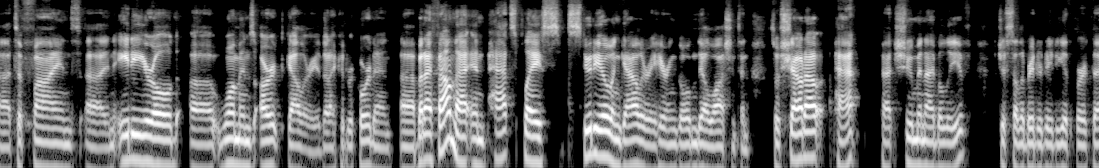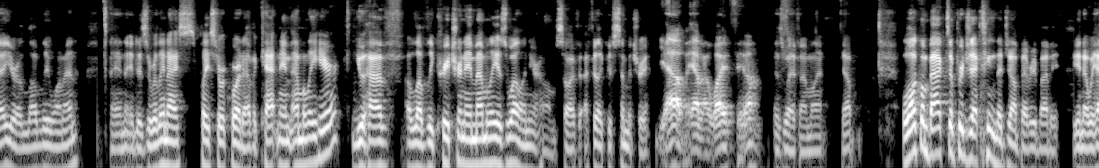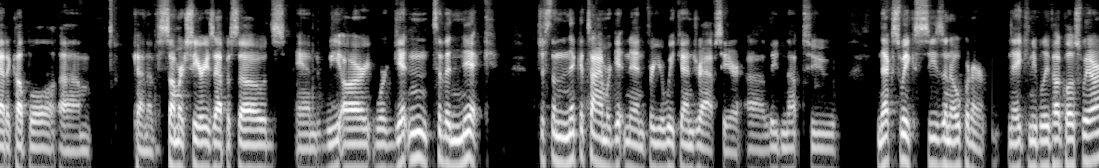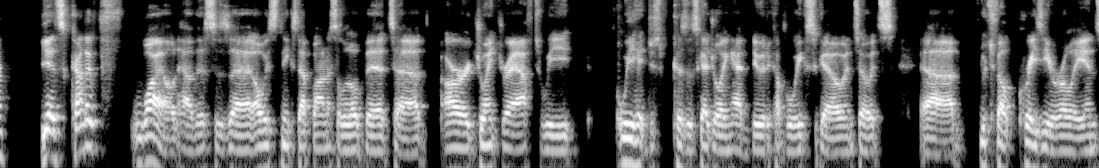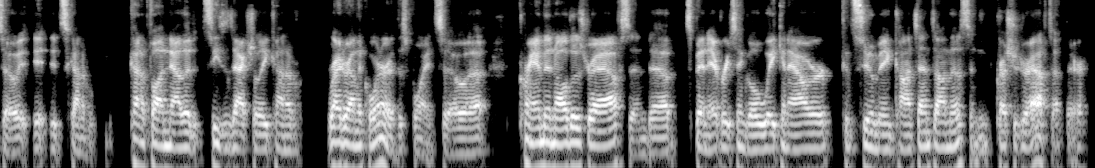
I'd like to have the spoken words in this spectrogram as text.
Uh, to find uh, an 80 year old uh, woman's art gallery that I could record in. Uh, but I found that in Pat's Place Studio and Gallery here in Goldendale, Washington. So shout out Pat, Pat Schumann, I believe. Just celebrated her 80th birthday. You're a lovely woman, and it is a really nice place to record. I have a cat named Emily here. You have a lovely creature named Emily as well in your home. So I, I feel like there's symmetry. yeah, yeah, my wife, yeah. His wife Emily. Yep. Well, welcome back to projecting the jump, everybody. You know, we had a couple um, kind of summer series episodes, and we are we're getting to the nick, just in the nick of time. We're getting in for your weekend drafts here, uh, leading up to next week's season opener. Nate, can you believe how close we are? Yeah, it's kind of wild how this is uh, always sneaks up on us a little bit. Uh, our joint draft, we we had just because the scheduling had to do it a couple weeks ago, and so it's uh, which felt crazy early, and so it, it, it's kind of kind of fun now that season's actually kind of right around the corner at this point. So uh, cram in all those drafts and uh, spend every single waking hour consuming content on this and crush your drafts out there.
